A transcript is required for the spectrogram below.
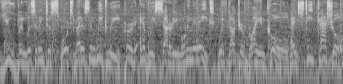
You've been listening to Sports Medicine Weekly, heard every Saturday morning at 8 with Dr. Brian Cole and Steve Kashul,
